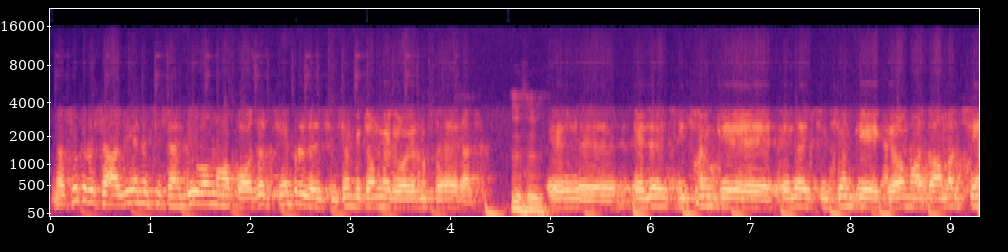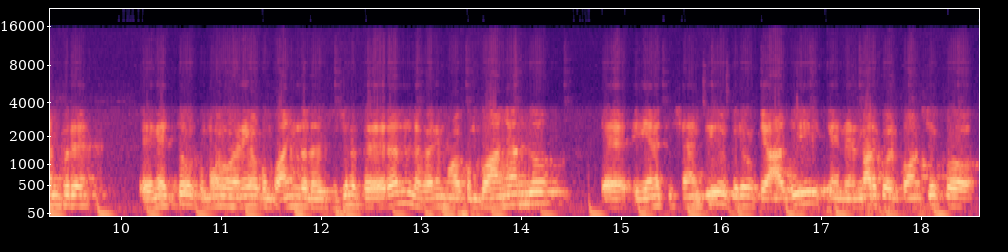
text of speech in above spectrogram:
Nosotros allí en ese sentido vamos a apoyar siempre la decisión que tome el gobierno federal. eh, es la decisión que es la decisión que, que, vamos a tomar siempre en esto, como hemos venido acompañando las decisiones federales, las venimos acompañando eh, y en este sentido creo que allí, en el marco del Consejo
